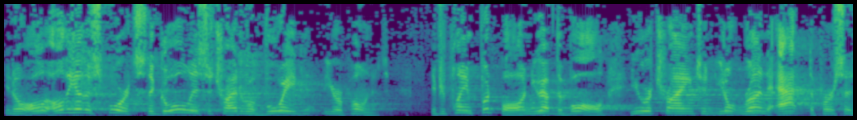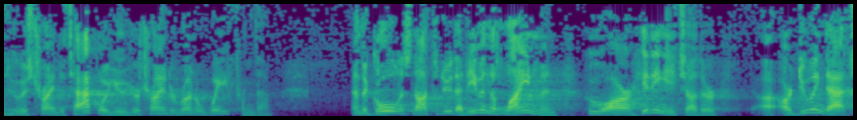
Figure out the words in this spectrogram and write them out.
You know, all, all the other sports, the goal is to try to avoid your opponent. If you're playing football and you have the ball, you are trying to, you don't run at the person who is trying to tackle you, you're trying to run away from them. And the goal is not to do that. Even the linemen who are hitting each other uh, are doing that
